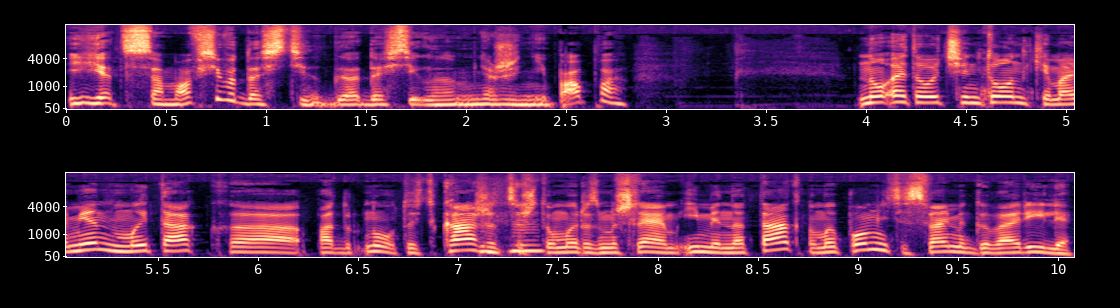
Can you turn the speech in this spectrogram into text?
И я-то сама всего достигла, достигла. У меня же не папа. Но это очень тонкий момент. Мы так, под- ну, то есть кажется, Мгм. что мы размышляем именно так, но мы, помните, с вами говорили,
